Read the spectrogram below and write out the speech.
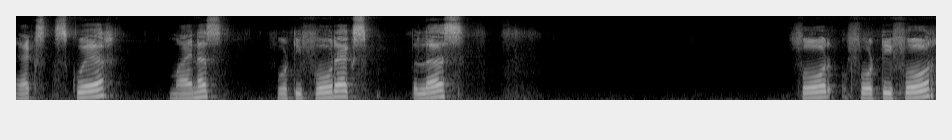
X square minus 44x plus 4 44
